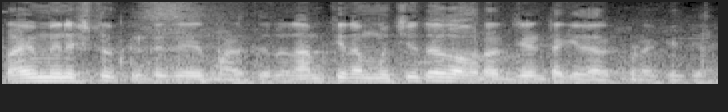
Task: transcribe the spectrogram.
ಪ್ರೈಮ್ ಮಿನಿಸ್ಟರ್ ಕ್ರಿಟಿಸೈಸ್ ಮಾಡ್ತಿದ್ರು. ನಮ್ಕಿಂತ ಮುಂಚಿತವಾಗಿ ಅವ್ರು ಅರ್ಜೆಂಟ್ ಆಗಿದ್ದಾರೆ ಕೊಡಕ್ಕಿದ್ದಾರೆ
